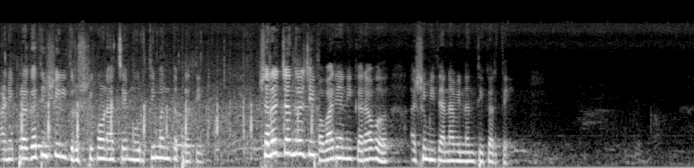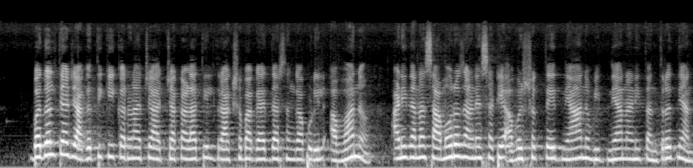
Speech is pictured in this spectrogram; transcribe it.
आणि प्रगतिशील दृष्टिकोनाचे मूर्तिमंत प्रतीक. शरदचंद्रजी पवार यांनी करावं अशी मी त्यांना विनंती करते. बदलत्या जागतिकीकरणाच्या आजच्या काळातील द्राक्ष बागायतदार संघापुढील आव्हानं आणि त्यांना सामोरं जाण्यासाठी आवश्यक ते ज्ञान विज्ञान आणि तंत्रज्ञान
